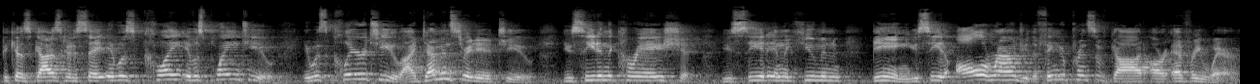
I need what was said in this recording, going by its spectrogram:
because God is going to say, It was plain, it was plain to you. It was clear to you. I demonstrated it to you. You see it in the creation. You see it in the human being. You see it all around you. The fingerprints of God are everywhere.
